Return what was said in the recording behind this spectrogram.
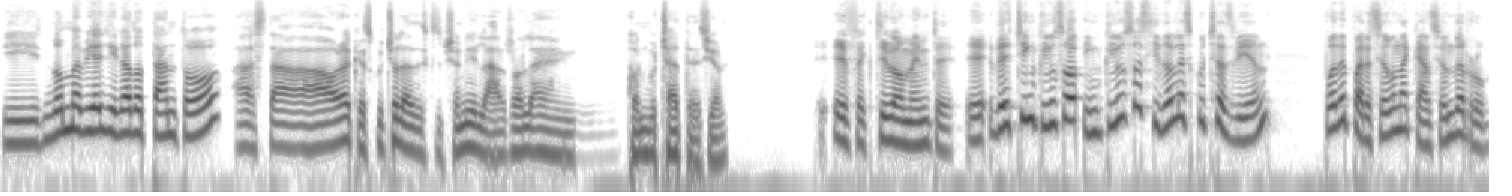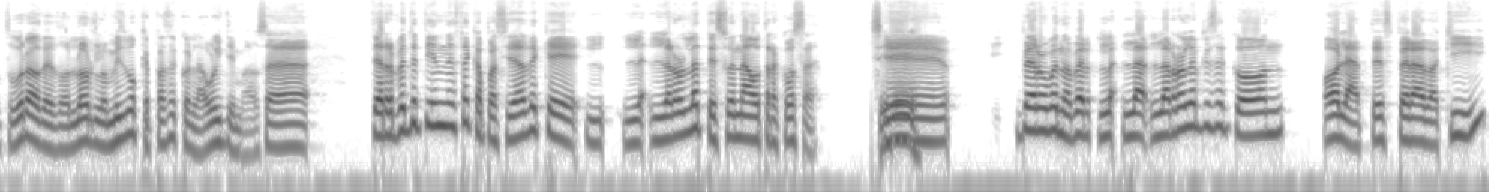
y no me había llegado tanto hasta ahora que escucho la descripción y la rola en- con mucha atención. Efectivamente. Eh, de hecho, incluso, incluso si no la escuchas bien, puede parecer una canción de ruptura o de dolor, lo mismo que pasa con la última. O sea, de repente tienen esta capacidad de que la, la rola te suena a otra cosa. Sí, Eh, pero bueno, a ver, la, la- la rola empieza con, hola, te he esperado aquí,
